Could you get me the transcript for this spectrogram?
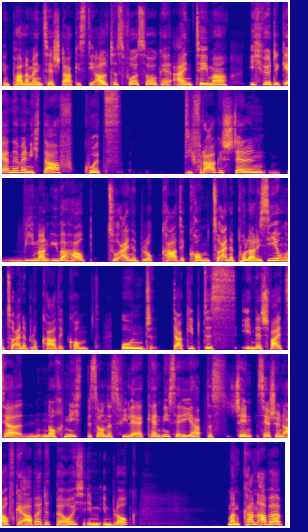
im Parlament sehr stark ist die Altersvorsorge ein Thema. Ich würde gerne, wenn ich darf, kurz die Frage stellen, wie man überhaupt zu einer Blockade kommt, zu einer Polarisierung und zu einer Blockade kommt. Und da gibt es in der Schweiz ja noch nicht besonders viele Erkenntnisse. Ihr habt das sehr schön aufgearbeitet bei euch im, im Blog. Man kann aber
